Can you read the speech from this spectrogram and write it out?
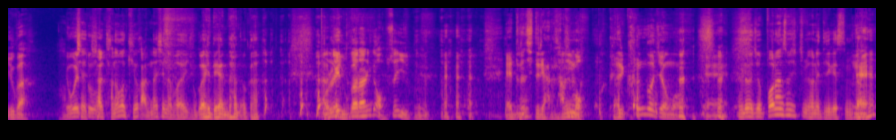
육아 아, 요게 제- 또- 잘 단어가 기억 안 나시나 봐요. 육아에 대한 단어가. 원래 육아라는 게 없어요 이분. 애들은 지들이 알아서. 크는- 그들이 크는 거죠, 뭐. 예. 오늘 좀 뻔한 소식 좀 전해 드리겠습니다. 네.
